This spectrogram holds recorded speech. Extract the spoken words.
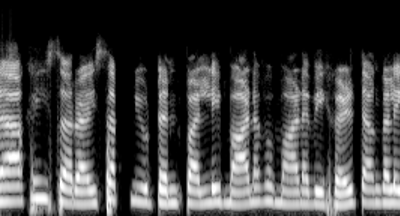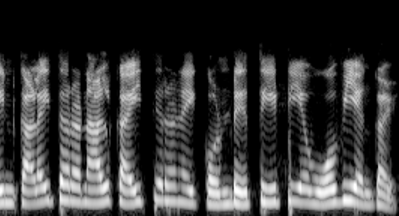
Nagai sir Isaac Newton பள்ளி மாணவ மாணவிகள் தங்களின் கலைத்திறனால் கைத்திறனை கொண்டு தீட்டிய ஓவியங்கள்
